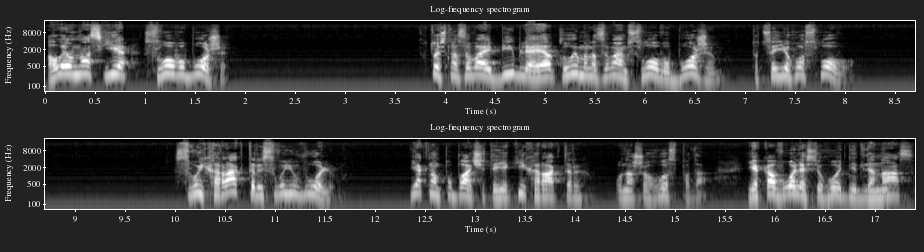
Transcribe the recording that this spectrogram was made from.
але у нас є Слово Боже. Хтось називає Біблія, а коли ми називаємо Слово Божим, то це Його Слово. Свій характер і свою волю. Як нам побачити, який характер у нашого Господа, яка воля сьогодні для нас?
